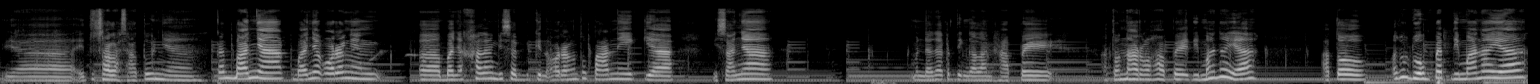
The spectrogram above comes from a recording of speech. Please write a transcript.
ya itu salah satunya. Kan banyak, banyak orang yang eh, banyak hal yang bisa bikin orang tuh panik ya. Misalnya mendadak ketinggalan HP atau naruh HP di mana ya? Atau aduh dompet di mana ya?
